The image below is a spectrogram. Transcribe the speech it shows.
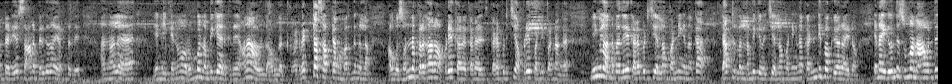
ஹண்ட்ரட் இயர்ஸ் ஆன பிறகு தான் இறந்தது. அதனால் எங்களுக்கு என்னமோ ரொம்ப நம்பிக்கையாக இருக்குது. ஆனால் அவங்க அவங்க கரெக்டாக சாப்பிட்டாங்க மருந்துங்கள்லாம். அவங்க சொன்ன பிரகாரம் அப்படியே க கடை கடைப்பிடிச்சி அப்படியே பண்ணி பண்ணாங்க. நீங்களும் அந்த மாதிரியே கடைப்பிடிச்சு எல்லாம் பண்ணீங்கன்னாக்கா டாக்டர் மேலே நம்பிக்கை வச்சு எல்லாம் பண்ணிங்கன்னா கண்டிப்பாக க்யூர் ஆகிடும் ஏன்னா இது வந்து சும்மா நான் வந்து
